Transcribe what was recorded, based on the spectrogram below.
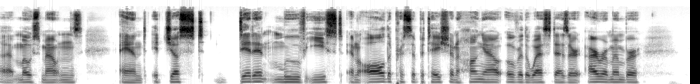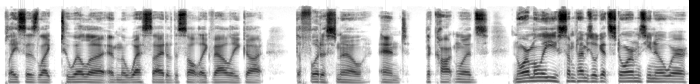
uh, most mountains, and it just didn't move east, and all the precipitation hung out over the West Desert. I remember places like Tooele and the west side of the Salt Lake Valley got the foot of snow, and the cottonwoods. Normally, sometimes you'll get storms, you know, where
